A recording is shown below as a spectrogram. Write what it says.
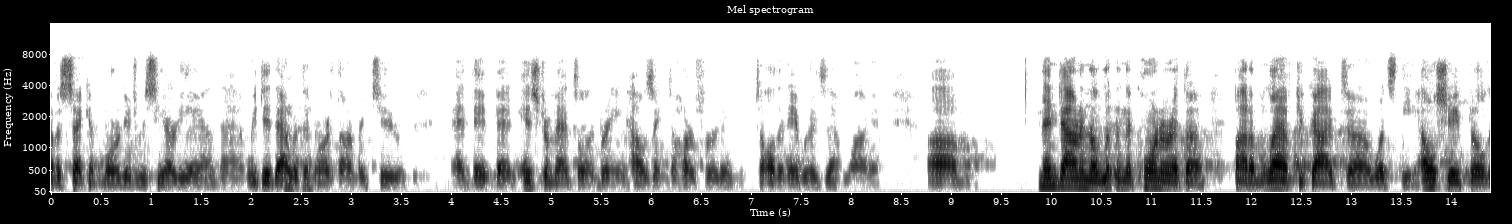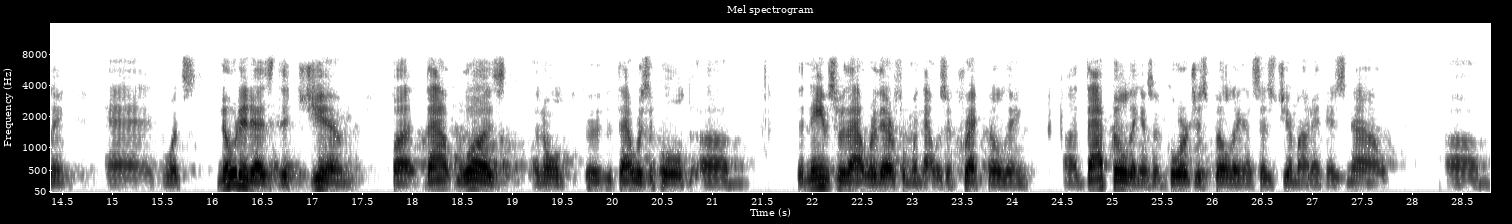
have a second mortgage with CRDA on that. We did that with the North Armory too and they've been instrumental in bringing housing to Hartford and to all the neighborhoods that want it. Um, then down in the in the corner at the bottom left, you've got uh, what's the L-shaped building and what's noted as the gym, but that was an old uh, that was old. Um, the names for that were there from when that was a CREC building. Uh, that building is a gorgeous building that says gym on it. Is now um,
